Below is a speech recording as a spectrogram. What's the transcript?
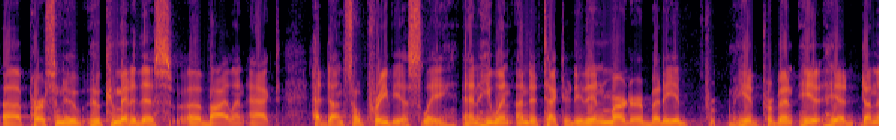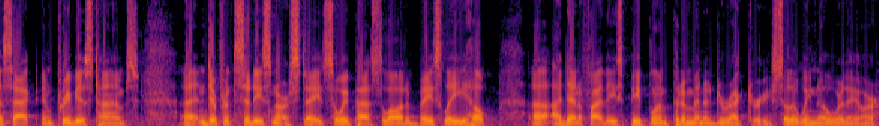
uh, person who, who committed this uh, violent act had done so previously and he went undetected. He didn't murder, but he had, he had, prevent, he had, he had done this act in previous times uh, in different cities in our state. So we passed a law to basically help uh, identify these people and put them in a directory so that we know where they are.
